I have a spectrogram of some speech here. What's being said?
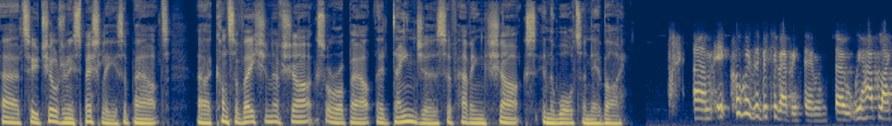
uh, to children, especially, is about uh, conservation of sharks or about the dangers of having sharks in the water nearby? Um, it covers a bit of everything. So we have like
